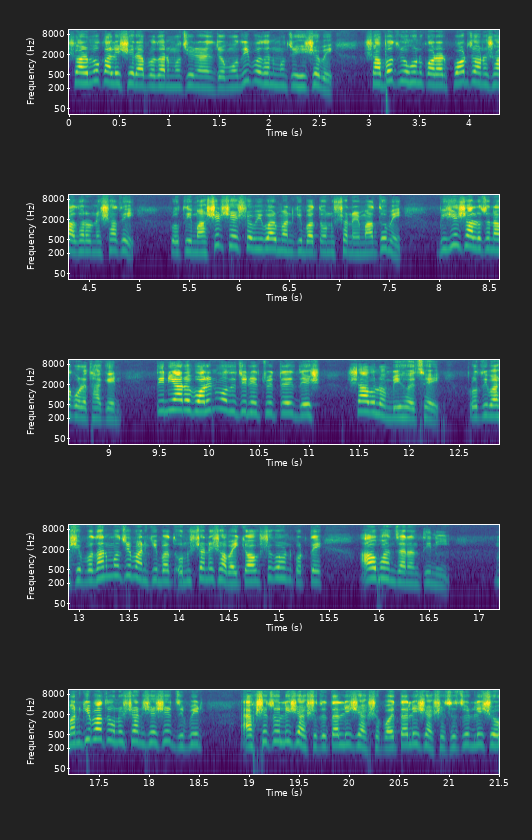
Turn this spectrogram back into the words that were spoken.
সর্বকালের সেরা প্রধানমন্ত্রী নরেন্দ্র মোদী প্রধানমন্ত্রী হিসেবে শপথ গ্রহণ করার পর জনসাধারণের সাথে প্রতি মাসের শেষ রবিবার মন কি বাত অনুষ্ঠানের মাধ্যমে বিশেষ আলোচনা করে থাকেন। তিনি আরও বলেন মোদীজির নেতৃত্বে দেশ স্বাবলম্বী হয়েছে। প্রতি মাসে প্রধানমন্ত্রী মন কি বাত অনুষ্ঠানে সবাইকে অংশগ্রহণ করতে আহ্বান জানান তিনি। মন কি বাত অনুষ্ঠান শেষে জিপির একশো চল্লিশ, একশো তেতাল্লিশ, একশো পঁয়তাল্লিশ, একশো ছেচল্লিশ ও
